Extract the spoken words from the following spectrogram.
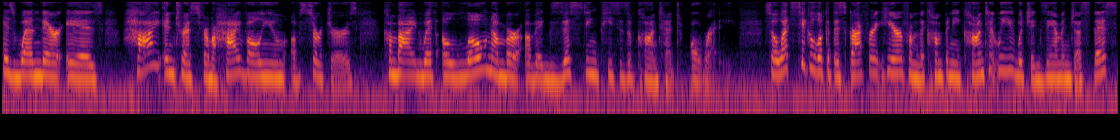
is when there is high interest from a high volume of searchers combined with a low number of existing pieces of content already. So let's take a look at this graph right here from the company Content Lead, which examined just this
